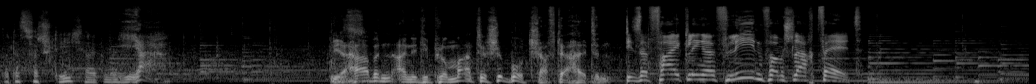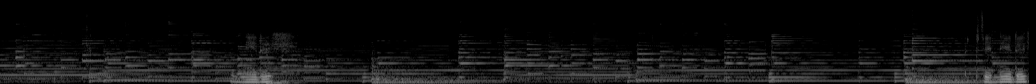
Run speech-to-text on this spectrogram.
Aber das verstehe ich halt nicht. Ja, Wir haben eine diplomatische Botschaft erhalten. Diese Feiglinge fliehen vom Schlachtfeld. Venedig. Mit Venedig.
